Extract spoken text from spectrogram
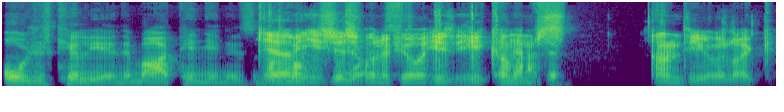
Aldrich Killian, in my opinion, is Yeah, I mean he's just one of your. He that- comes under your like,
